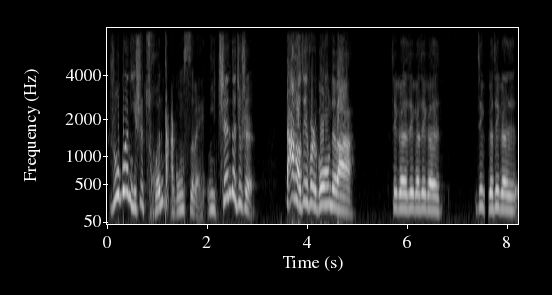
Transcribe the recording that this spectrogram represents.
如果你是纯打工思维，你真的就是打好这份工，对吧？这个这个这个这个这个，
